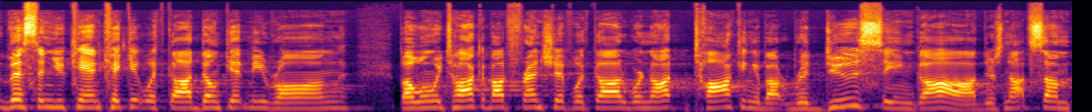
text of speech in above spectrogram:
listen, you can kick it with God, don't get me wrong. But when we talk about friendship with God, we're not talking about reducing God. There's not some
